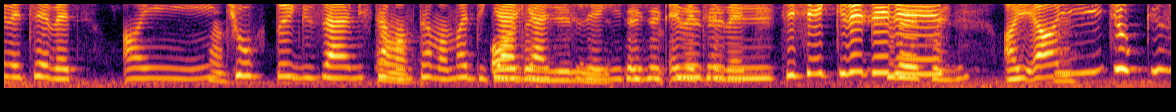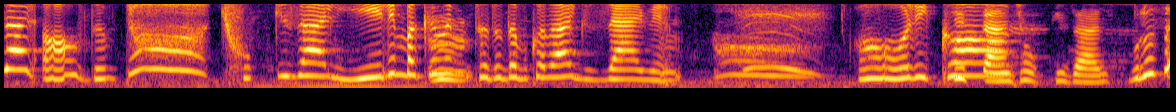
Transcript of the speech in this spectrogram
evet evet. Ay Heh. çok da güzelmiş. Tamam Tamam. tamam hadi gel Orada gel yiyelim şuraya biz. gidelim. Teşekkür evet ederiz. evet. Teşekkür Şuraya ederiz. koyayım. Ay ay çok güzel aldım. çok güzel. Yiyelim bakalım tadı da bu kadar güzel mi? Hmm. Harika. Cidden çok güzel. Burası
